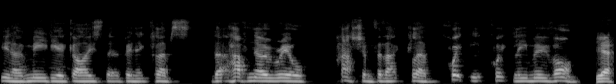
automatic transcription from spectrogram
you know media guys that have been at clubs that have no real passion for that club quickly quickly move on. Yeah,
